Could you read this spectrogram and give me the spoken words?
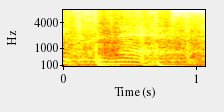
with Ness.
